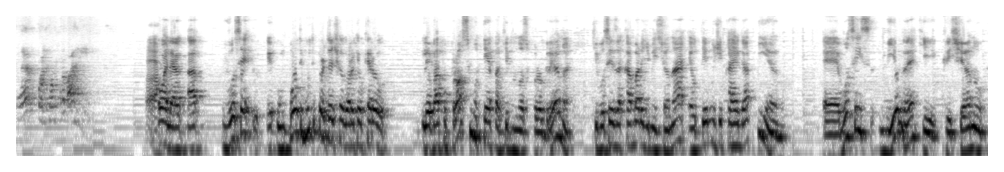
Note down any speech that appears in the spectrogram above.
né, pode dar um trabalhinho. É. Olha, a, você, um ponto muito importante agora que eu quero levar para o próximo tempo aqui do nosso programa, que vocês acabaram de mencionar, é o termo de carregar piano. É, vocês viram, né, que Cristiano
